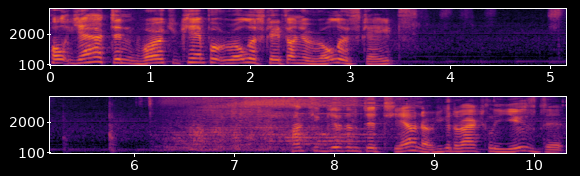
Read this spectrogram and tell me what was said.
Well, yeah, it didn't work. You can't put roller skates on your roller skates. Why don't you give them to Tierno? He could have actually used it.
